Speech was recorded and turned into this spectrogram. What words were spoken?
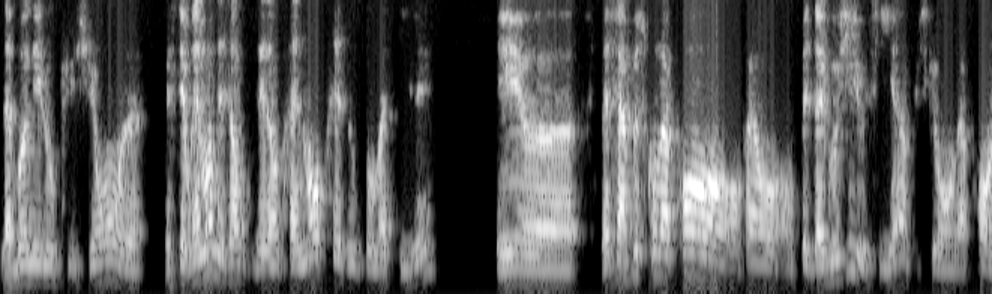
la bonne élocution. Euh, mais c'était vraiment des, des entraînements très automatisés. Et euh, ben c'est un peu ce qu'on apprend enfin, en, pédagogie aussi, hein, puisqu'on apprend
